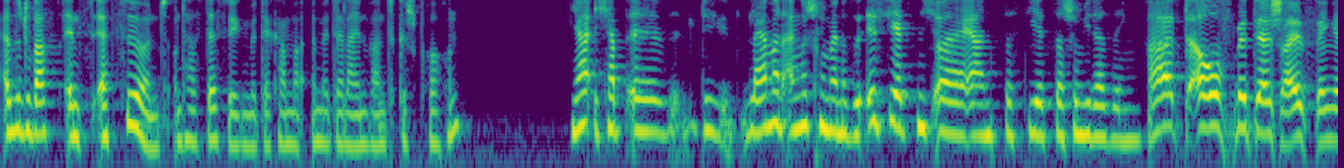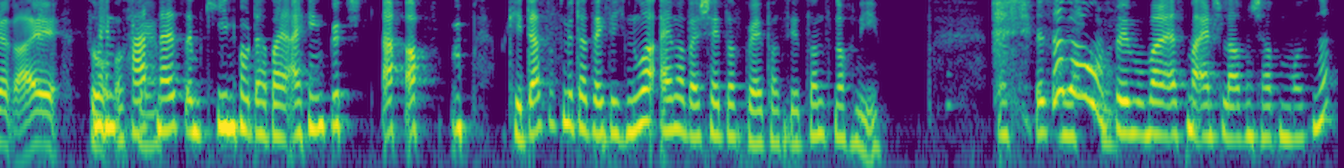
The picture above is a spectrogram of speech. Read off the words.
Also du warst erzürnt und hast deswegen mit der, Kamera, mit der Leinwand gesprochen? Ja, ich habe äh, die Leinwand angeschrieben, meine so, ist jetzt nicht euer Ernst, dass die jetzt da schon wieder singen. Hat auf mit der Scheißsingerei. So, mein okay. Partner ist im Kino dabei eingeschlafen. Okay, das ist mir tatsächlich nur einmal bei Shades of Grey passiert, sonst noch nie. Das ist, ist aber auch ein Film, wo man erstmal einschlafen schaffen muss, ne?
